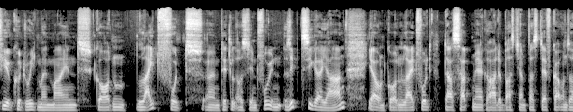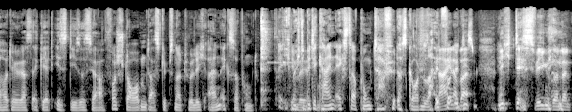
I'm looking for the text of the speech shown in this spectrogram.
If You Could Read My Mind, Gordon Lightfoot, ein Titel aus den frühen 70er Jahren. Ja, und Gordon Lightfoot, das hat mir gerade Bastian Pastewka, unser heutiger Gast, erklärt, ist dieses Jahr verstorben. Das gibt es natürlich einen Extrapunkt. Ich möchte bitte keinen Extrapunkt dafür, dass Gordon Lightfoot... Nein, aber diesem, ja. nicht deswegen, sondern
